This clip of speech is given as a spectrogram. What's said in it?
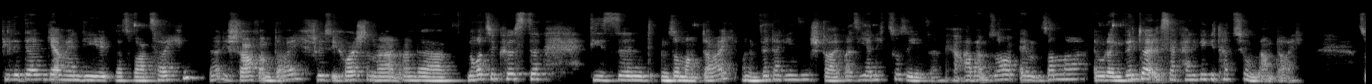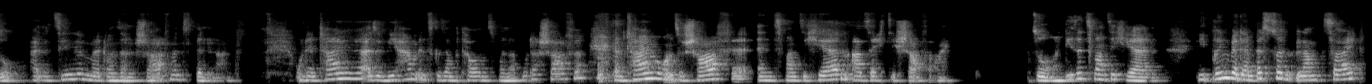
Viele denken ja, wenn die, das Wahrzeichen, ja, die Schafe am Deich, Schleswig-Holstein an, an der Nordseeküste, die sind im Sommer am Deich und im Winter gehen sie in den Stall, weil sie ja nicht zu sehen sind. Ja. Aber im, so im Sommer oder im Winter ist ja keine Vegetation mehr am Deich. So, also ziehen wir mit unseren Schafen ins Binnenland. Und dann teilen wir, also wir haben insgesamt 1200 Mutterschafe, dann teilen wir unsere Schafe in 20 Herden, a 60 Schafe ein. So, und diese 20 Herden, die bringen wir dann bis zur Lammzeit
